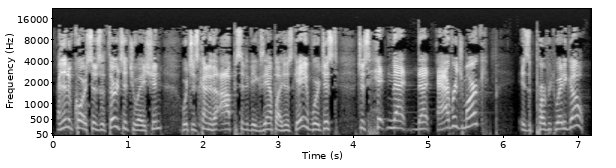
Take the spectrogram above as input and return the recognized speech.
And then, of course, there's a third situation, which is kind of the opposite of the example I just gave, where just just hitting that that average mark is the perfect way to go.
